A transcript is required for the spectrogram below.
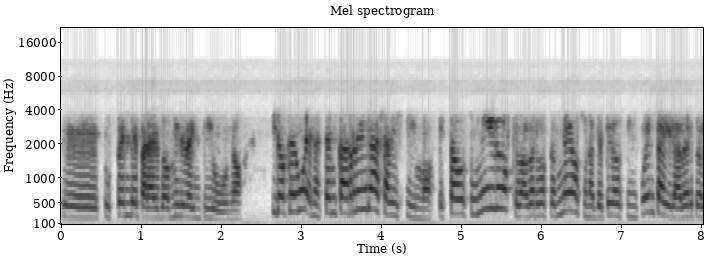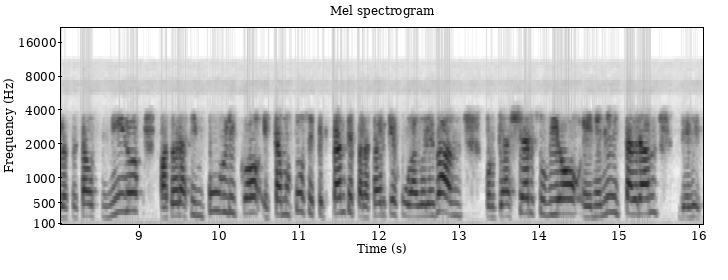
se suspende para el 2021. Y lo que bueno, está en carrera, ya dijimos, Estados Unidos, que va a haber dos torneos, una ATP 250 y el abierto de los Estados Unidos, hasta ahora sin público, estamos todos expectantes para saber qué jugadores van, porque ayer subió en el Instagram, de,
